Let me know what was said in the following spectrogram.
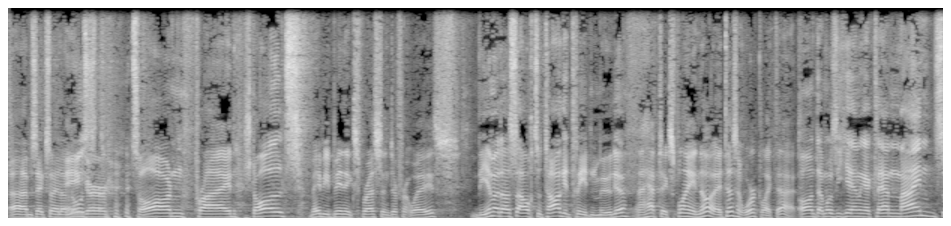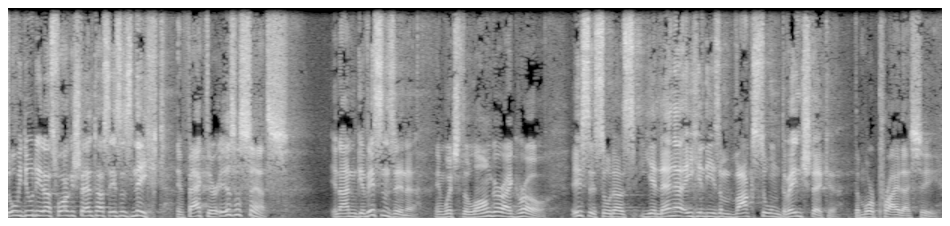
Ähm, sexueller Anger. Lust, Zorn, pride, Stolz, maybe being expressed in different ways. wie immer das auch zutage treten möge. And I have to explain, no, it doesn't work like that. Und da muss ich ihnen erklären, nein, so wie du dir das vorgestellt hast, ist es nicht. In fact, there is a sense In einem gewissen Sinne in which the longer I grow, ist es so, dass je länger ich in diesem Wachstum drinstecke, the more pride I see.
